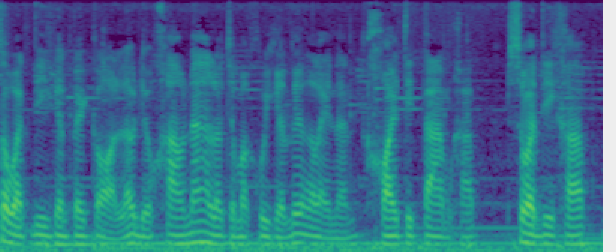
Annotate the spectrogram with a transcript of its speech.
สวัสดีกันไปก่อน แล้วเดี๋ยวคราวหน้าเราจะมาคุยกันเรื่องอะไรนั้น คอยติดตามครับ สวัสดีครับ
